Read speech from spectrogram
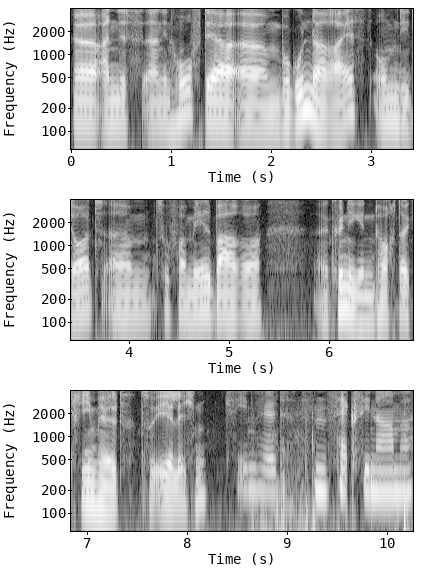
äh, an, das, an, den Hof der ähm, Burgunder reist, um die dort ähm, zu vermählbare äh, Königintochter Kriemhild zu ehelichen. Kriemhild ist ein sexy Name.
